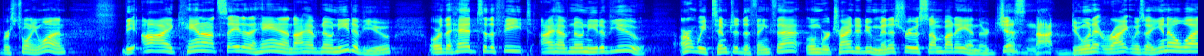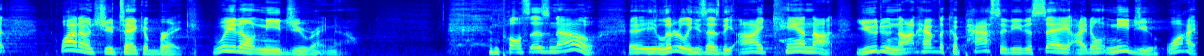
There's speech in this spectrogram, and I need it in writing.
verse 21, the eye cannot say to the hand, I have no need of you, or the head to the feet, I have no need of you. Aren't we tempted to think that when we're trying to do ministry with somebody and they're just not doing it right? We say, you know what? Why don't you take a break? We don't need you right now. And Paul says, no. He literally he says, the eye cannot. You do not have the capacity to say, I don't need you. Why?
